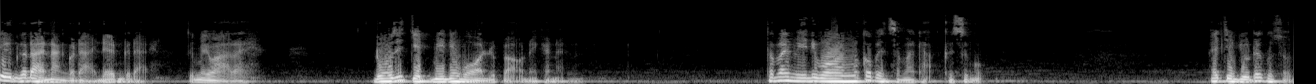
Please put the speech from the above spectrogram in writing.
ยืนก็ได้นั่งก็ได้ เดินก็ได้ จะไม่ว่าอะไร ดูสิจิตมีนิวรณ์หรือเปล่าในขณะนั้นถ้าไม่มีนิวรณ์มันก็เป็นสมถะคือสงบ ให้จิตอยู่ด้วยกุศล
